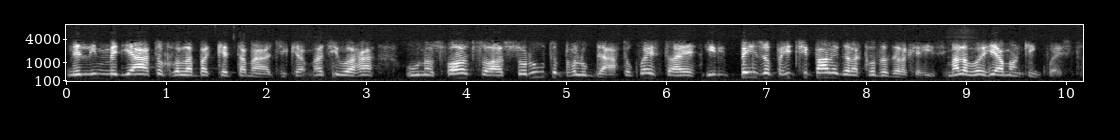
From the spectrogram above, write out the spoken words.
nell'immediato con la bacchetta magica, ma ci vorrà uno sforzo assoluto e prolungato. Questo è il peso principale della coda della crisi, ma lavoriamo anche in questo.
